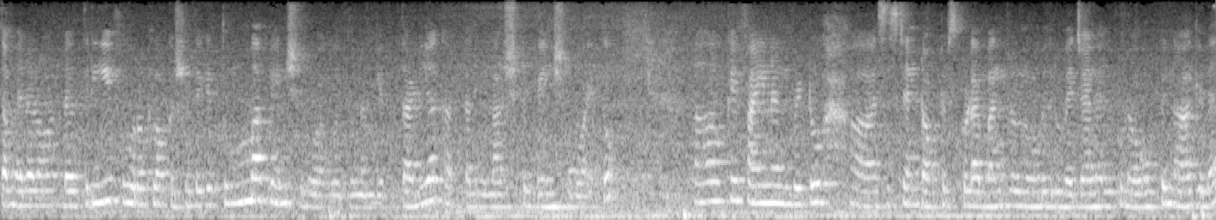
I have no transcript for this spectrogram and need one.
somewhere around three four o'clock ಅಷ್ಟೊತ್ತಿಗೆ ತುಂಬ ಪೇನ್ ಶುರುವಾಗೋಯ್ತು ನಮಗೆ. ತಡಿಯೋಕ್ಕಾಗ್ತಿರಲಿಲ್ಲ ಅಷ್ಟು ಪೇನ್ ಶುರುವಾಯಿತು. ಓಕೆ ಫೈನ್ ಅಂದ್ಬಿಟ್ಟು ಅಸಿಸ್ಟೆಂಟ್ ಡಾಕ್ಟರ್ಸ್ ಕೂಡ ಬಂದರು, ನೋಡಿದ್ರು ವೆಜಾನಲ್ಲಿ ಕೂಡ ಓಪನ್ ಆಗಿದೆ.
